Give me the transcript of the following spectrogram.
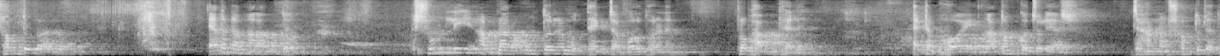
শব্দটা এতটা মারাত্মক, শুনলেই আপনার অন্তরের মধ্যে একটা বড় ধরনের প্রভাব ফেলে, একটা ভয়, আতঙ্ক চলে আসে। জাহান্নাম শব্দটা এত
